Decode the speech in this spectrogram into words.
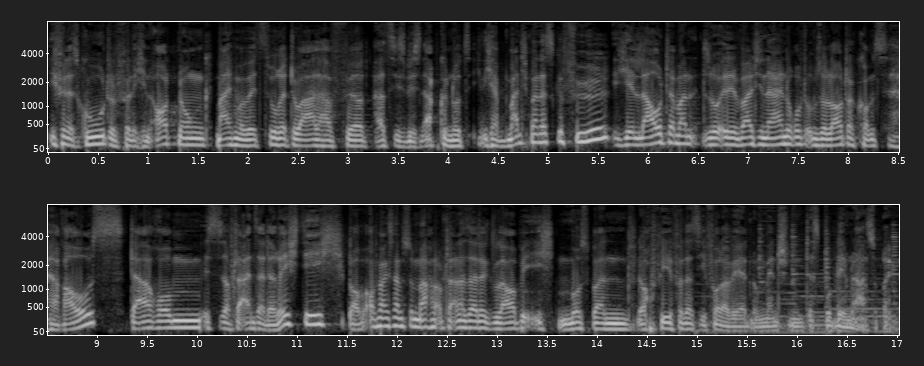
Ich finde es gut und völlig in Ordnung. Manchmal, wenn es zu ritualhaft wird, hat sich ein bisschen abgenutzt. Ich habe manchmal das Gefühl, je lauter man so in den Wald hineinruft, umso lauter kommt es heraus. Darum ist es auf der einen Seite richtig, darauf aufmerksam zu machen. Auf der anderen Seite, glaube ich, muss man noch viel fantasievoller werden, um Menschen das Problem nahezubringen.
